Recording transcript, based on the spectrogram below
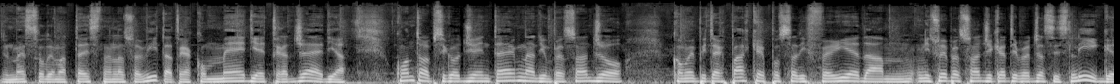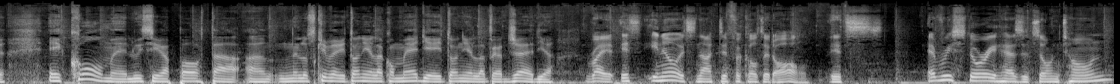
il maestro De Matteis nella sua vita, tra commedia e tragedia, quanto la psicologia interna di un personaggio come Peter Parker possa differire dai mm, suoi personaggi creati per Justice League e come lui si rapporta a, nello scrivere i toni della commedia e i toni della tragedia. Right, it's, you know, it's not difficult at all. It's, every story has its own tone.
